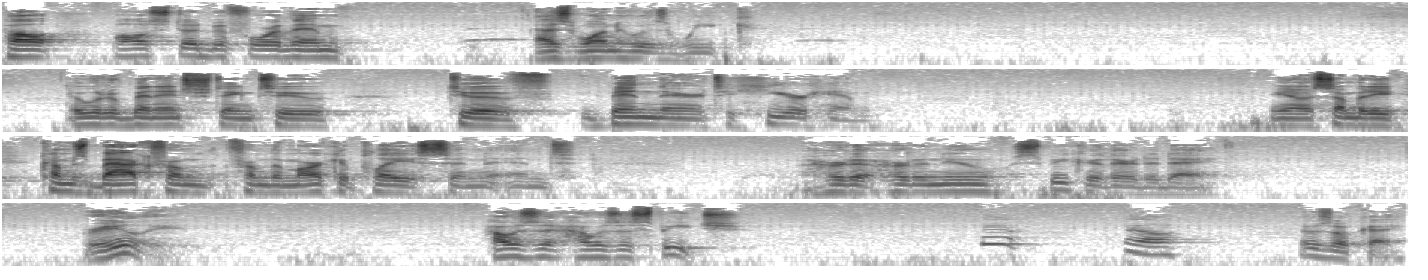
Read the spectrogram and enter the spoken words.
Paul, Paul stood before them as one who is weak. It would have been interesting to, to have been there to hear him you know, somebody comes back from, from the marketplace and, and heard a, heard a new speaker there today. Really? How was, it, how was the speech? Eh, you know, it was okay.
